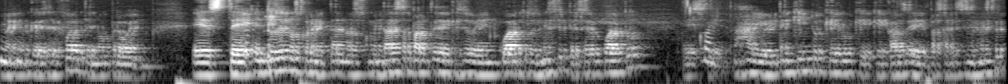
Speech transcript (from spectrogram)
me imagino que debe ser fuerte, ¿no? Pero bueno. Este, entonces nos conecta, nos comentaba esta parte de que se ve en cuarto semestre, tercero, cuarto, este, ajá, y ahorita en quinto, ¿qué es lo que, que, acabas de pasar este semestre?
